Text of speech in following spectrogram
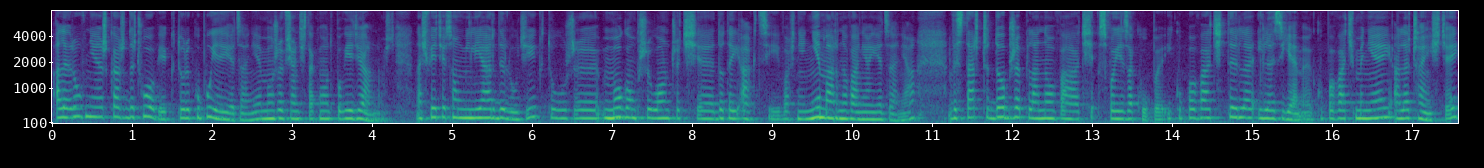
ale również każdy człowiek, który kupuje jedzenie, może wziąć taką odpowiedzialność. Na świecie są miliardy ludzi, którzy mogą przyłączyć się do tej akcji właśnie nie marnowania jedzenia. Wystarczy dobrze planować swoje zakupy i kupować tyle, ile zjemy, kupować mniej, ale częściej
